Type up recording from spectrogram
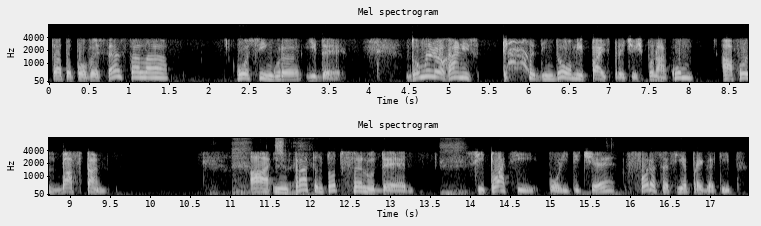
toată povestea asta la o singură idee. Domnul Iohannis, din 2014 și până acum, a fost baftan. A intrat în tot felul de situații politice fără să fie pregătit,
